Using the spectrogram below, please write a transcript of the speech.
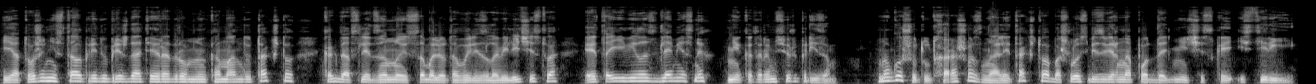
Я тоже не стал предупреждать аэродромную команду, так что, когда вслед за мной из самолета вылезло Величество, это явилось для местных некоторым сюрпризом. Но Гошу тут хорошо знали, так что обошлось без верноподданнической истерии.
